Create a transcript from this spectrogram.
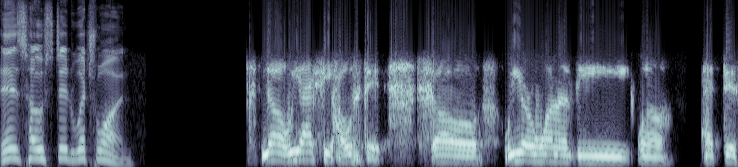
is hosted? Which one? No, we actually host it. So we are one of the well, at this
